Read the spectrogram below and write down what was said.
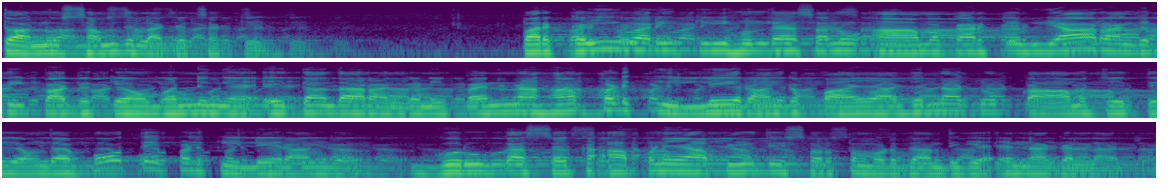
ਤੁਹਾਨੂੰ ਸਮਝ ਲੱਗ ਸਕੇ। ਪਰ ਕਈ ਵਾਰੀ ਕੀ ਹੁੰਦਾ, ਸਾਨੂੰ ਆਮ ਕਰਕੇ ਵੀ ਆਹ ਰੰਗ ਦੀ ਪੱਗ ਕਿਉਂ ਬੰਨੀ ਹੈ ਇਦਾਂ ਦਾ ਰੰਗ ਨਹੀਂ ਪਹਿਨਣਾ। ਹਾਂ, ਭੜਕੀਲੇ ਰੰਗ ਪਾਇਆ ਜਿਨ੍ਹਾਂ ਚੋਂ ਕਾਮ ਚੇਤੇ ਆਉਂਦਾ ਬਹੁਤੇ ਭੜਕੀਲੇ ਰੰਗ, ਗੁਰੂ ਕਾ ਸਿੱਖ ਆਪਣੇ ਆਪ ਹੀ ਉਹਦੀ ਸੁਰਤ ਮੁੜ ਜਾਂਦੀ ਹੈ ਇਹਨਾਂ ਗੱਲਾਂ ਤੋਂ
